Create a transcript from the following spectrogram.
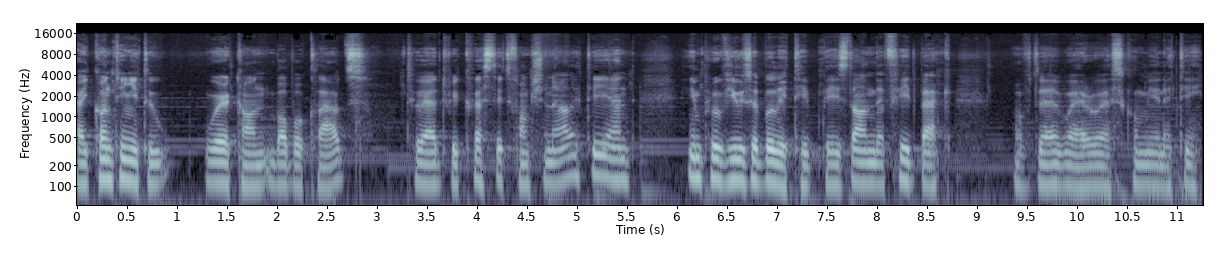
I continue to work on bubble clouds to add requested functionality and improve usability based on the feedback of the Wear OS community.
